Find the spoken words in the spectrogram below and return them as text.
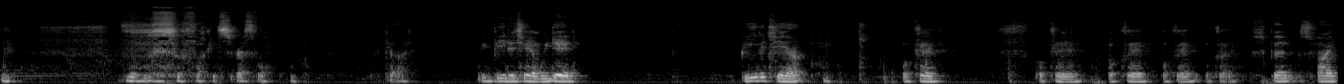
This is so fucking stressful. Oh my god. We beat a champ. We did. Beat a champ. Okay. Okay. Okay. Okay. Okay. It's good. It's fine.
